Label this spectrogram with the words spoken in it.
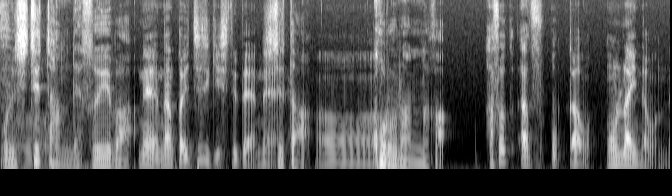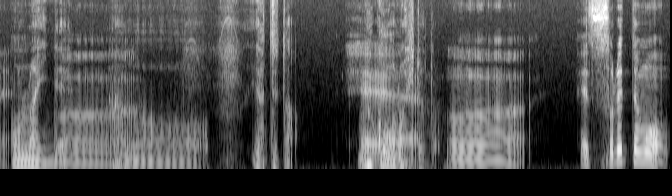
俺してたんだよそういえば、ねなんか一時期してたよね。してた。コロナの中あそあそっかオンラインだもんね。オンラインで、うん。あのーやってた。向こうの人と、えーうん。えそれっても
